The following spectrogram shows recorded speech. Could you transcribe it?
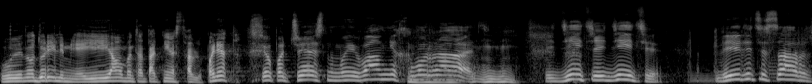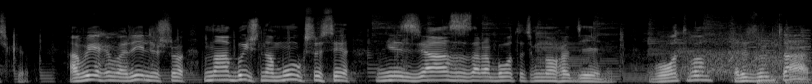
вы надурили меня, и я вам это так не оставлю. Понятно? Все по-честному, и вам не хворать. Идите, идите. Видите, Сарочка? А вы говорили, что на обычном уксусе нельзя заработать много денег. Вот вам результат.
